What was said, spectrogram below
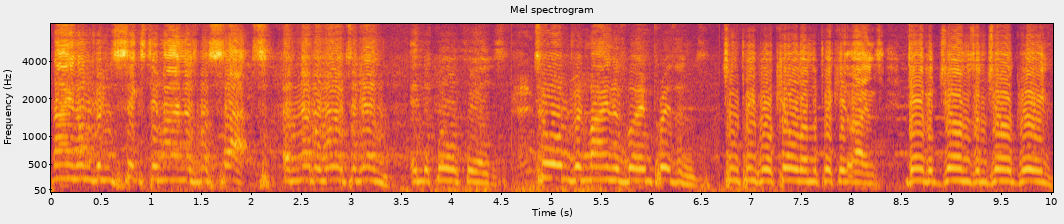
960 miners were sacked and never worked again in the coalfields. 200 miners were imprisoned. Two people were killed on the picket lines, David Jones and Joe Green.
